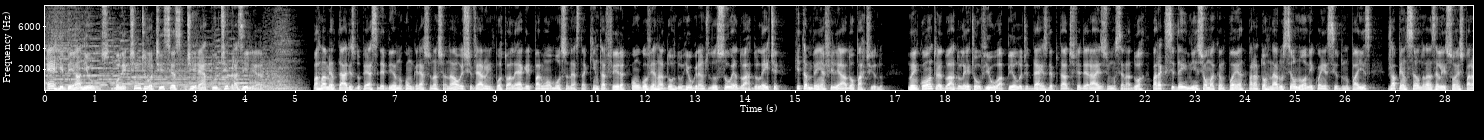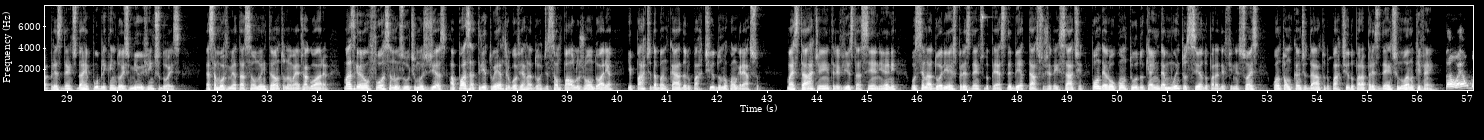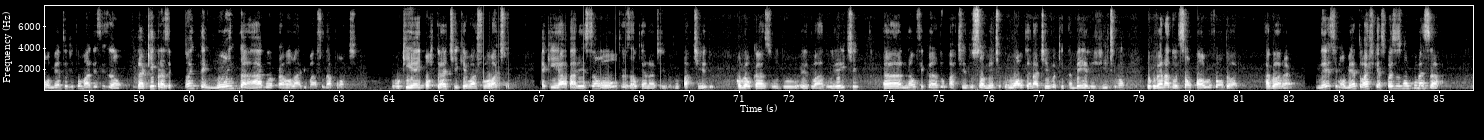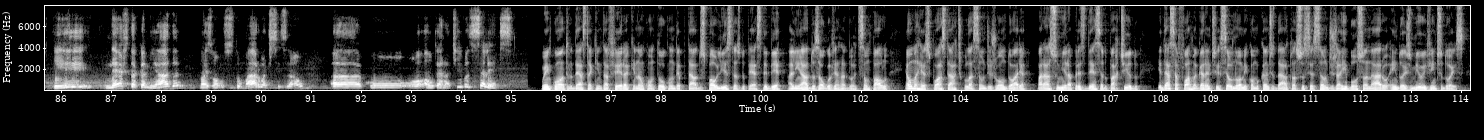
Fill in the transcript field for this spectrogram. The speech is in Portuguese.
RBA News, Boletim de Notícias, direto de Brasília. Parlamentares do PSDB no Congresso Nacional estiveram em Porto Alegre para um almoço nesta quinta-feira com o governador do Rio Grande do Sul, Eduardo Leite, que também é filiado ao partido. No encontro, Eduardo Leite ouviu o apelo de dez deputados federais e um senador para que se dê início a uma campanha para tornar o seu nome conhecido no país já pensando nas eleições para presidente da República em 2022. Essa movimentação, no entanto, não é de agora, mas ganhou força nos últimos dias após atrito entre o governador de São Paulo, João Dória, e parte da bancada do partido no Congresso. Mais tarde, em entrevista à CNN, o senador e ex-presidente do PSDB, Tasso Gereissati, ponderou, contudo, que ainda é muito cedo para definições quanto a um candidato do partido para presidente no ano que vem. Não é o momento de tomar decisão. Daqui para as eleições tem muita água para rolar debaixo da ponte. O que é importante, que eu acho ótimo, é que apareçam outras alternativas no partido, como é o caso do Eduardo Leite, uh, não ficando o partido somente com uma alternativa, que também é legítima, do governador de São Paulo, João Dória. Agora, nesse momento, eu acho que as coisas vão começar. E nesta caminhada, nós vamos tomar uma decisão uh, com alternativas excelentes. O encontro desta quinta-feira, que não contou com deputados paulistas do PSDB, alinhados ao governador de São Paulo, é uma resposta à articulação de João Dória para assumir a presidência do partido e dessa forma garantir seu nome como candidato à sucessão de Jair Bolsonaro em 2022.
